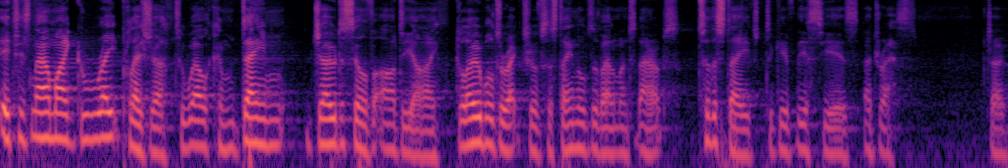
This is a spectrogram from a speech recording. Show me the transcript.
It is now my great pleasure to welcome Dame Jo da Silva RDI, Global Director of Sustainable Development at Arup, to the stage to give this year's address. Jo.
